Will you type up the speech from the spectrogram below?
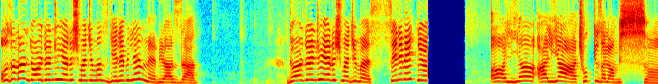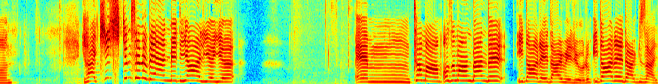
O zaman dördüncü yarışmacımız gelebilir mi birazdan? Dördüncü yarışmacımız. Seni bekliyorum. Alya, Alya çok güzel olmuşsun. Ya hiç kimse mi beğenmedi ya Alya'yı? Em, tamam o zaman idare eder veriyorum. İdare eder güzel.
